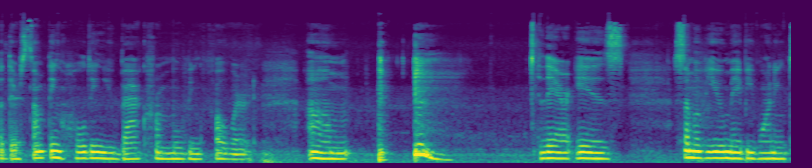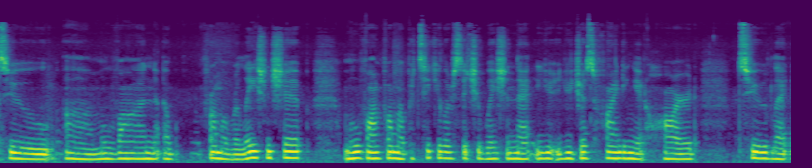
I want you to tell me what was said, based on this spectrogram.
but there's something holding you back from moving forward. Um, there is some of you may be wanting to um, move on from a relationship move on from a particular situation that you, you're just finding it hard to let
